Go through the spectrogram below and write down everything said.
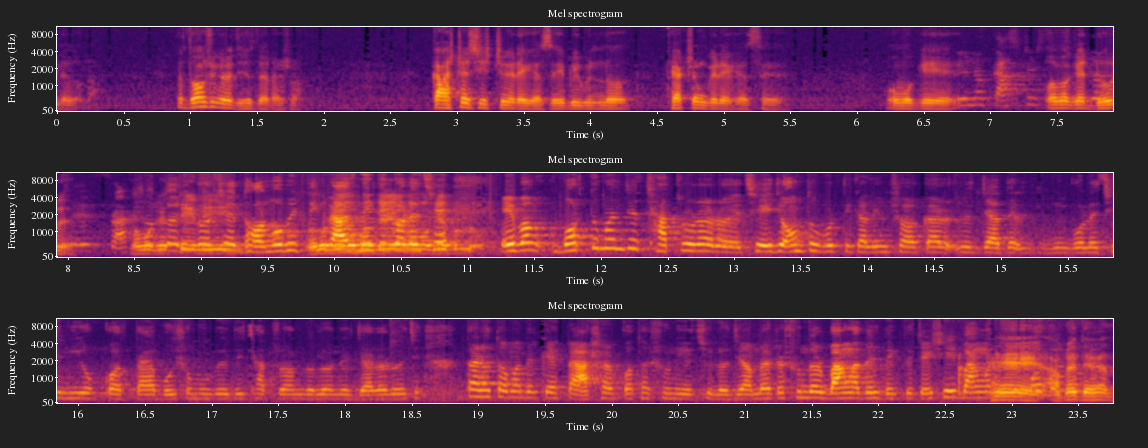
এগুলো এটা ধ্বংস করে দিয়েছে তারা সব কাস্টের সৃষ্টি করে গেছে বিভিন্ন ফ্যাকশন করে গেছে ধর্মভিত্তিক রাজনীতি করেছে এবং বর্তমান যে ছাত্ররা রয়েছে এই যে অন্তর্বর্তীকালীন সরকার যাদের বলেছে নিয়োগকর্তা বৈষম্য বিরোধী ছাত্র আন্দোলনের যারা রয়েছে তারা তো আমাদেরকে একটা আশার কথা শুনিয়েছিল যে আমরা একটা সুন্দর বাংলাদেশ দেখতে চাই। সেই বাংলাদেশ হ্যাঁ আপনি দেখেন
